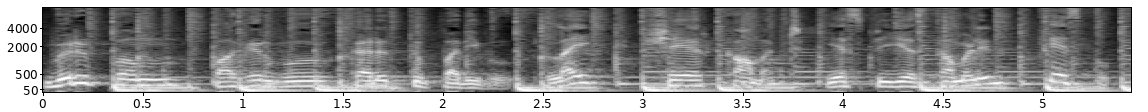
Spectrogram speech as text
விருப்பம் பகிர்வு கருத்து பதிவு லைக் ஷேர் காமெண்ட் எஸ்பிஎஸ் தமிழின் ஃபேஸ்புக்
